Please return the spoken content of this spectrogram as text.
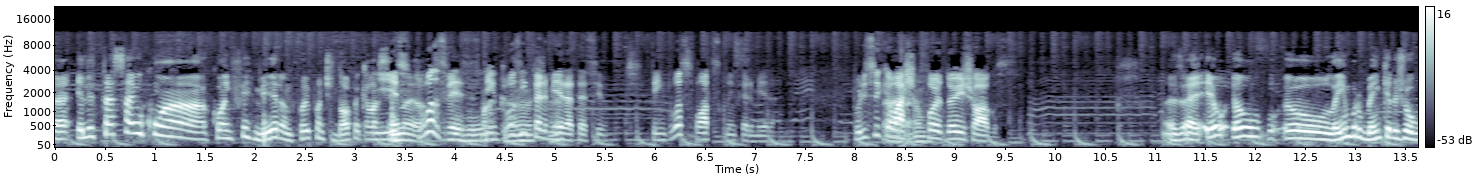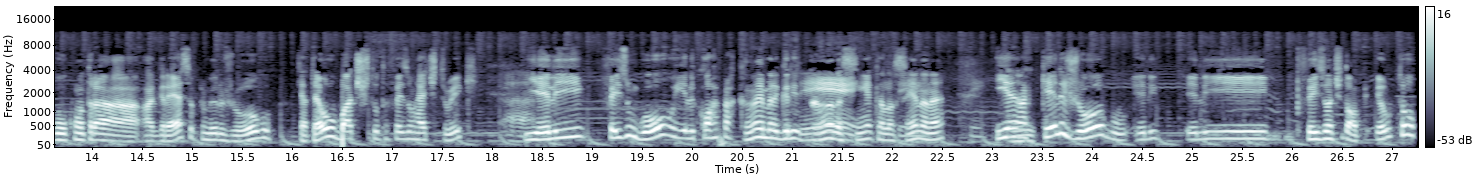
É, ele até saiu com a, com a enfermeira, não foi pro antidoping aquela Isso, cena. duas vezes. Tem duas marcante, enfermeiras até. Se, tem duas fotos com enfermeira. Por isso que eu Caramba. acho que foram dois jogos. Mas é, eu, eu, eu lembro bem que ele jogou contra a Grécia o primeiro jogo, que até o Batistuta fez um hat-trick, Aham. e ele fez um gol e ele corre pra câmera gritando, Sim, assim, aquela sim, cena, né? sim. E naquele jogo, ele, ele fez o antidoping. Eu tô,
